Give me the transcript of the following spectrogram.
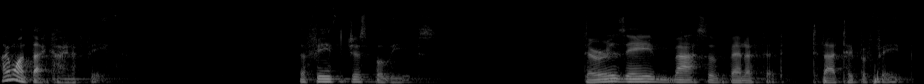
I want that kind of faith. The faith just believes. There is a massive benefit to that type of faith.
